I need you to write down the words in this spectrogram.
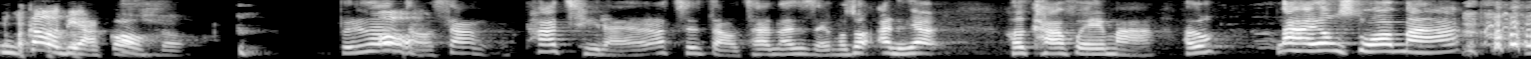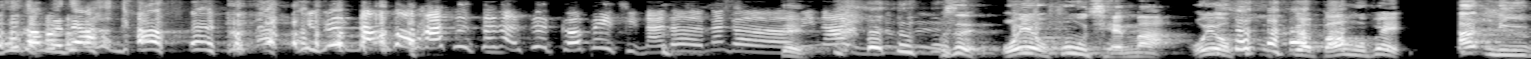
五告俩告的。比如说早上他起来要吃早餐，他是谁？我说啊，你要喝咖啡吗？他说那还用说吗？你干嘛这样喝咖啡？你是当做他是真的是隔壁请来的那个林阿姨是不是？不是，我有付钱嘛，我有付这个保姆费，啊，你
